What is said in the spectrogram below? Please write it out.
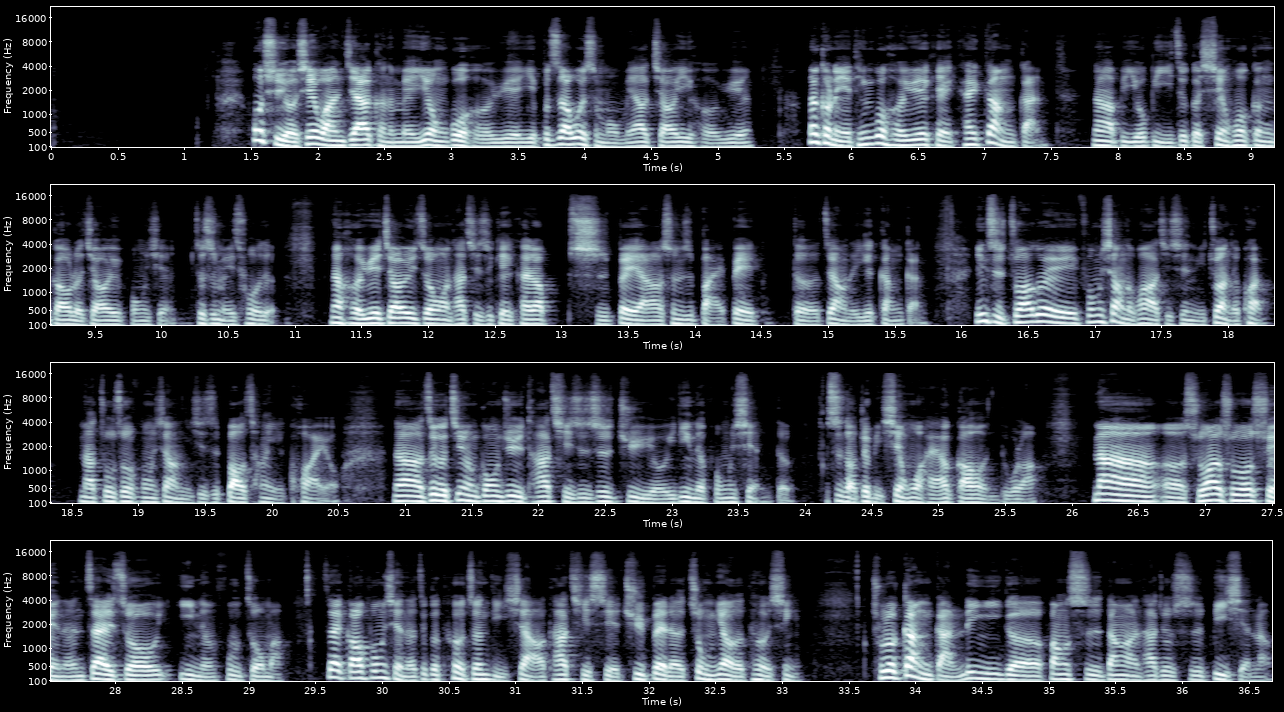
或许有些玩家可能没用过合约，也不知道为什么我们要交易合约。那可能也听过合约可以开杠杆。那比有比这个现货更高的交易风险，这是没错的。那合约交易中啊，它其实可以开到十倍啊，甚至百倍的这样的一个杠杆。因此抓对风向的话，其实你赚得快；那做错风向，你其实爆仓也快哦。那这个金融工具它其实是具有一定的风险的，至少就比现货还要高很多啦。那呃，俗话说水能载舟，亦能覆舟嘛，在高风险的这个特征底下，它其实也具备了重要的特性。除了杠杆，另一个方式当然它就是避险了。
